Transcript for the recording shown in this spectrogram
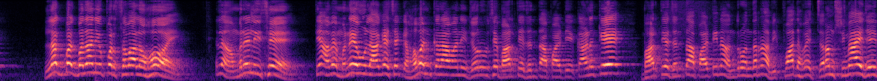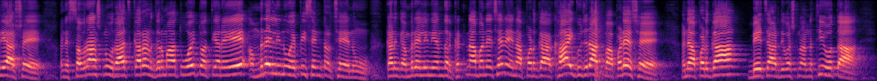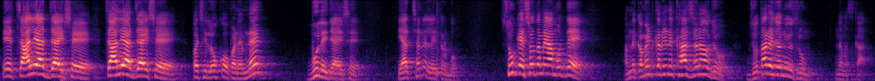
લગભગ બધાની ઉપર સવાલો હોય. એટલે અમરેલી છે, ત્યાં હવે મને એવું લાગે છે કે હવન કરાવવાની જરૂર છે ભારતીય જનતા પાર્ટીએ. કારણ કે ભારતીય જનતા પાર્ટીના અંદરો અંદરના વિખવાદ હવે ચરમસીમાએ જઈ રહ્યા છે. અને સૌરાષ્ટ્રનું રાજકારણ ગરમાતું હોય તો અત્યારે એ અમરેલીનું એપિસેન્ટર છે એનું. કારણ કે અમરેલીની અંદર ઘટના બને છે ને, એના પડઘા ખાઈ ગુજરાતમાં પડે છે. અને આ પડઘા બે ચાર દિવસના નથી હોતા. એ ચાલ્યા જ જાય છે, ચાલ્યા જ જાય છે. પછી લોકો પણ એમને ભૂલી જાય છે. યાદ છે ને લેટર બુક શું કહેશો તમે આ મુદ્દે? અમને કમેન્ટ કરીને ખાસ જણાવજો. જોતા રહેજો ન્યૂઝ રૂમ. નમસ્કાર.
